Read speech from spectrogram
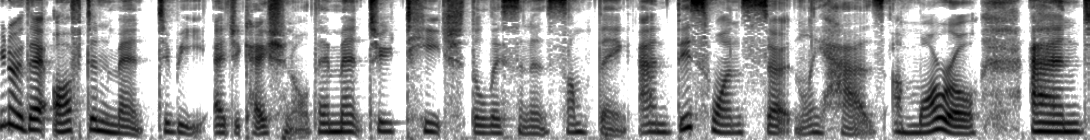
you know, they're often meant to be educational. They're meant to teach the listeners something, and this one certainly has a moral, and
